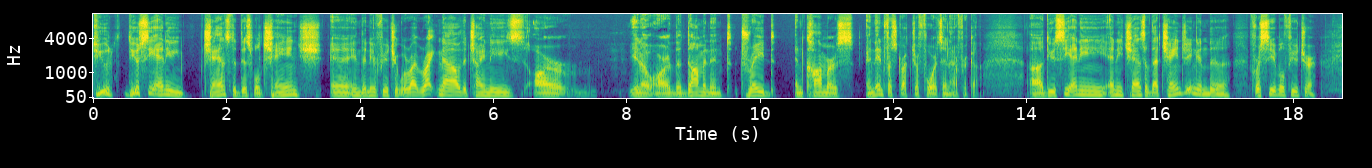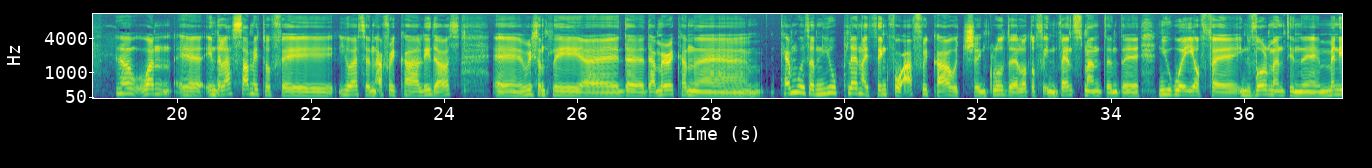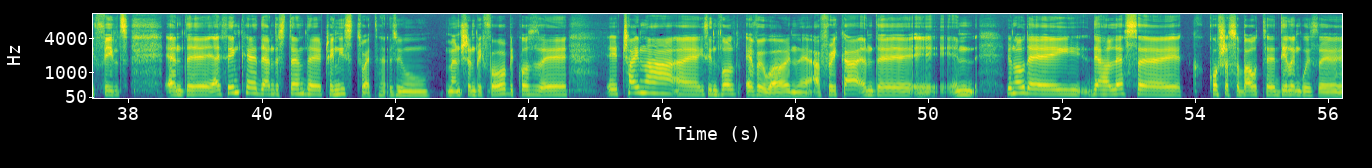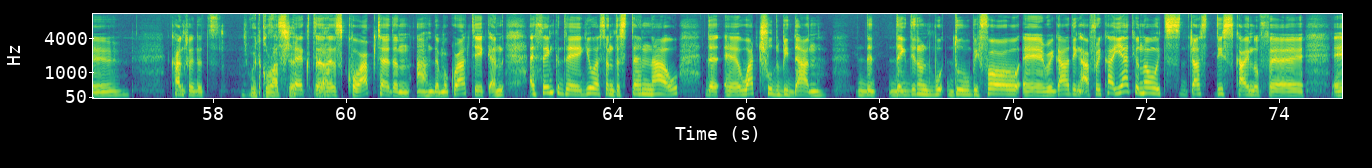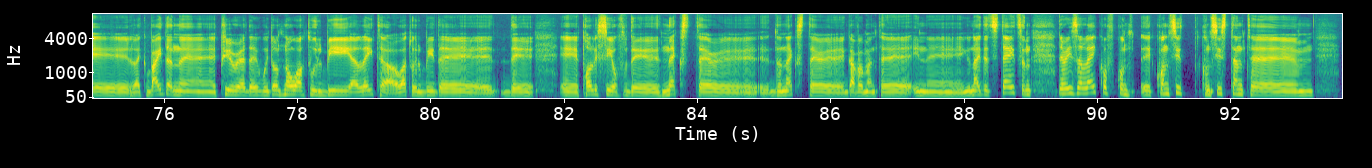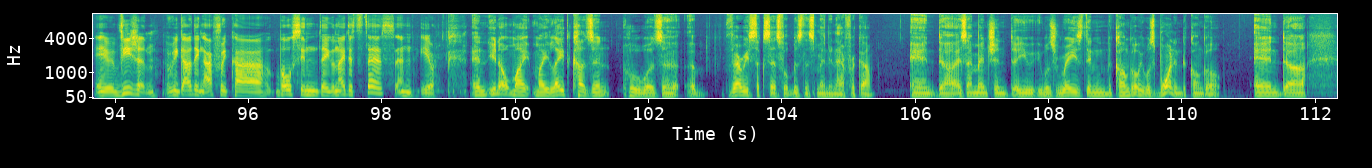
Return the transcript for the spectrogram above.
Do you do you see any chance that this will change uh, in the near future? Well, right, right now, the Chinese are you know, are the dominant trade and commerce and infrastructure force in Africa. Uh, do you see any any chance of that changing in the foreseeable future? You know, one uh, in the last summit of uh, U.S. and Africa leaders, uh, recently uh, the the American uh, came with a new plan, I think, for Africa, which include a lot of investment and a new way of uh, involvement in many fields, and I think they understand the Chinese threat, as you mentioned before, because. Uh, China uh, is involved everywhere in uh, Africa, and in you know they they are less cautious about dealing with a country that's with corruption suspect yeah. as corrupted and undemocratic. And I think the U.S. understand now that what should be done. The, they didn't do before uh, regarding Africa. Yet, you know, it's just this kind of uh, uh, like Biden uh, period. we don't know what will be uh, later. What will be the the uh, policy of the next the next government in the United States, and there is a lack of con- consi- consistent. Um, a vision regarding Africa, both in the United States and here. And you know, my my late cousin, who was a, a very successful businessman in Africa, and uh, as I mentioned, he, he, was raised in the Congo. He was born in the Congo, and uh,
